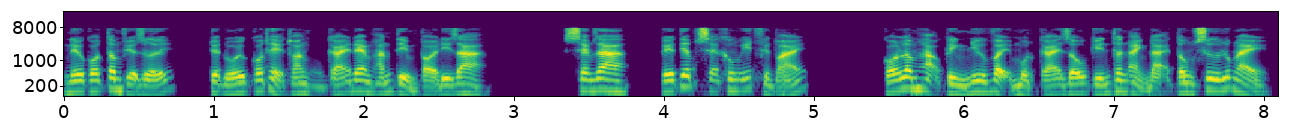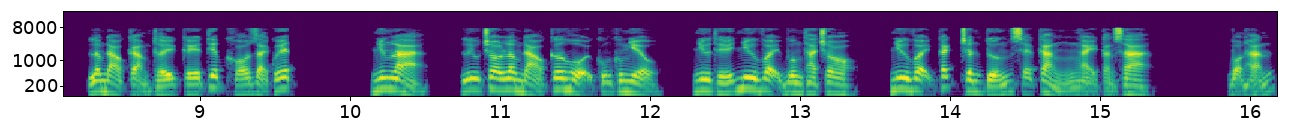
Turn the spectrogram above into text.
nếu có tâm phía dưới, tuyệt đối có thể thoáng cái đem hắn tìm tòi đi ra. Xem ra, kế tiếp sẽ không ít phiền thoái có lâm hạo kình như vậy một cái dấu kín thân ảnh đại tông sư lúc này, lâm đào cảm thấy kế tiếp khó giải quyết nhưng là, lưu cho lâm đảo cơ hội cũng không nhiều, như thế như vậy buông tha cho, như vậy cách chân tướng sẽ càng ngày càng xa. Bọn hắn.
